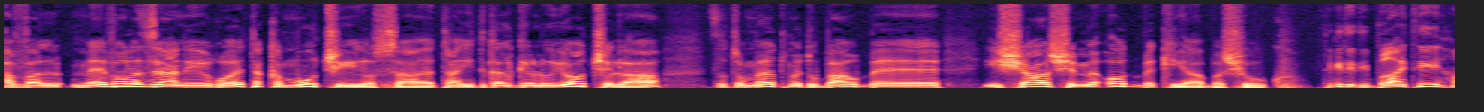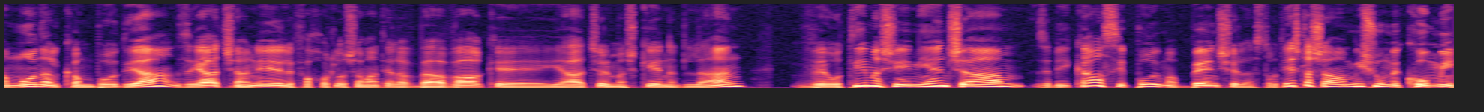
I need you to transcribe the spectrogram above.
אבל מעבר לזה, אני רואה את הכמות שהיא עושה, את ההתגלגלויות שלה, זאת אומרת, מדובר באישה שמאוד בקיאה בשוק. תגידי, דיברה איתי המון על קמבודיה, זה יעד שאני לפחות לא שמעתי עליו בעבר כיעד של משקיעי נדל"ן, ואותי מה שעניין שם זה בעיקר הסיפור עם הבן שלה, זאת אומרת יש לה שם מישהו מקומי,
